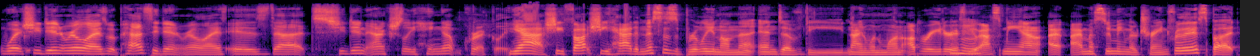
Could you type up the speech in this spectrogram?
what she didn't realize, what Patsy didn't realize, is that she didn't actually hang up correctly. Yeah, she thought she had, and this is brilliant on the end of the 911 operator. If you mm-hmm. ask me, I, I, I'm assuming they're trained for this, but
